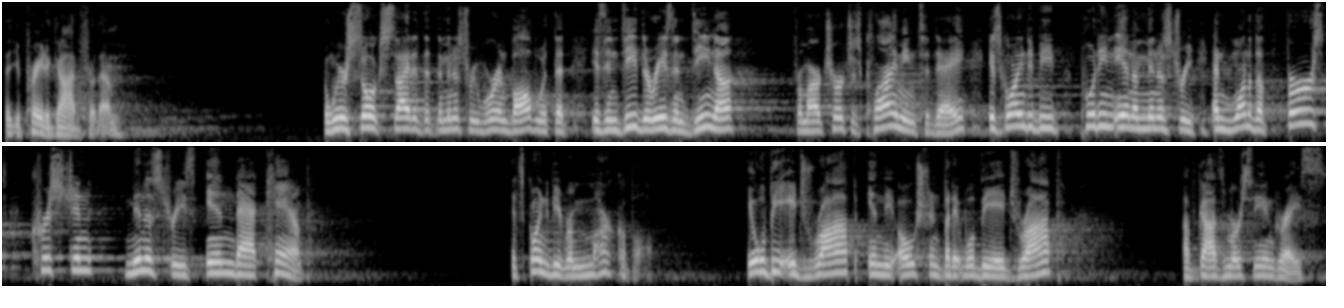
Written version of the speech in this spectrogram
that you pray to God for them. And we're so excited that the ministry we're involved with that is indeed the reason Dina from our church is climbing today is going to be putting in a ministry and one of the first Christian ministries in that camp. It's going to be remarkable. It will be a drop in the ocean, but it will be a drop of God's mercy and grace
